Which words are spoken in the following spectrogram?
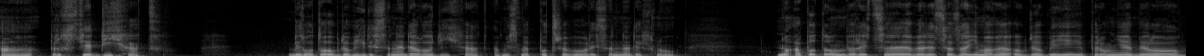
a prostě dýchat. Bylo to období, kdy se nedalo dýchat a my jsme potřebovali se nadechnout. No a potom velice, velice zajímavé období pro mě bylo,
